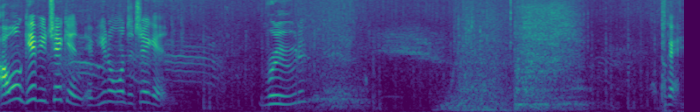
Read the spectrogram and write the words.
I won't give you chicken if you don't want the chicken. Rude. Okay.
